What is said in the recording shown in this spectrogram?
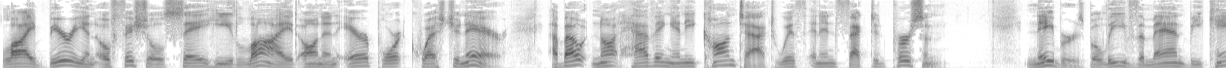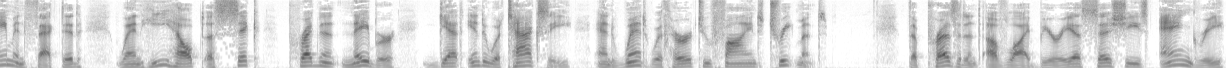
Liberian officials say he lied on an airport questionnaire about not having any contact with an infected person. Neighbors believe the man became infected when he helped a sick, pregnant neighbor get into a taxi and went with her to find treatment. The president of Liberia says she's angry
